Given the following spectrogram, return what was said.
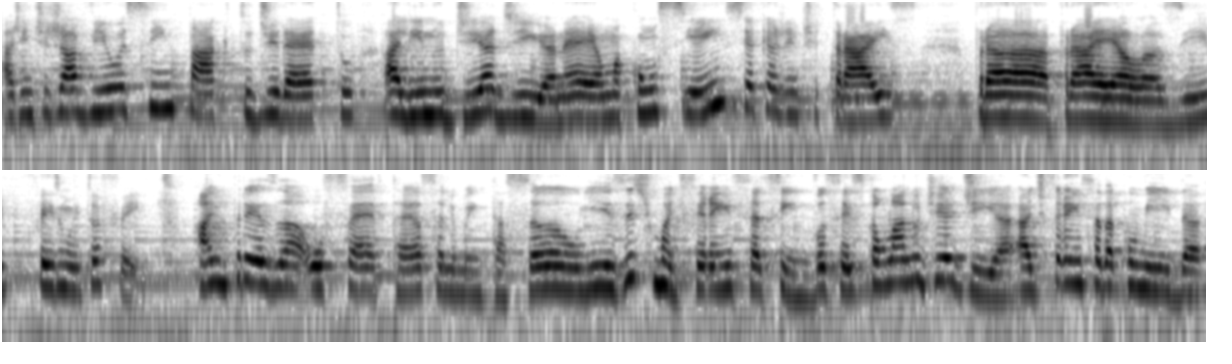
a gente já viu esse impacto direto ali no dia a dia, né? É uma consciência que a gente traz para elas e fez muito efeito. A empresa oferta essa alimentação e existe uma diferença assim, vocês estão lá no dia a dia, a diferença da comida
